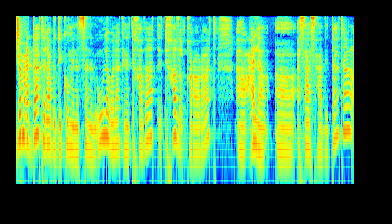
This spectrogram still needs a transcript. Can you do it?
جمع ال data لابد يكون من السنة الأولى ولكن اتخاذات اتخاذ القرارات آه على آه أساس هذه ال data.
